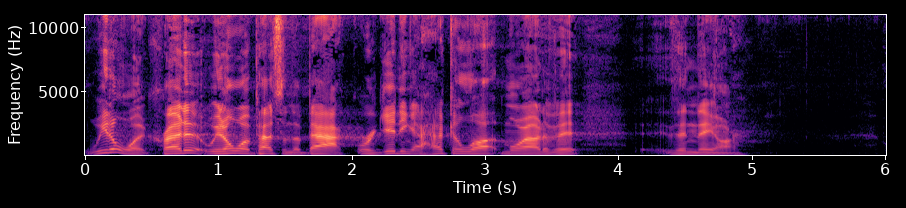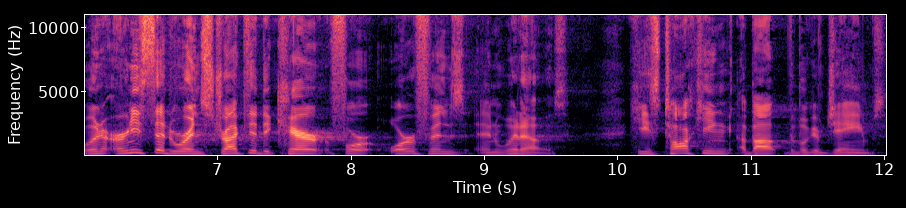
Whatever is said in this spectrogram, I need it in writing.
We don't want credit, we don't want pats on the back. We're getting a heck of a lot more out of it than they are. When Ernie said we're instructed to care for orphans and widows, he's talking about the book of James.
